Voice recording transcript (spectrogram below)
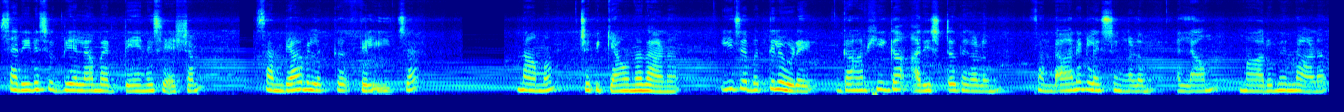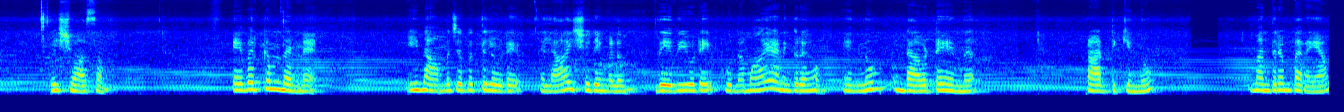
ശരീരശുദ്ധിയെല്ലാം വരുത്തിയതിന് ശേഷം സന്ധ്യാവിളക്ക് തെളിയിച്ച് നാമം ജപിക്കാവുന്നതാണ്. ഈ ജപത്തിലൂടെ ഗാർഹിക അരിഷ്ടതകളും സന്താനക്ലേശങ്ങളും എല്ലാം മാറുമെന്നാണ് വിശ്വാസം. ഏവർക്കും തന്നെ ഈ നാമജപത്തിലൂടെ എല്ലാ ഐശ്വര്യങ്ങളും ദേവിയുടെ പൂർണമായ അനുഗ്രഹം എന്നും ഉണ്ടാവട്ടെ എന്ന് പ്രാർത്ഥിക്കുന്നു. മന്ത്രം പറയാം.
